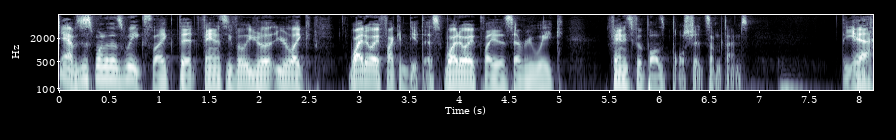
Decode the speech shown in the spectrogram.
yeah, it was just one of those weeks like that fantasy football. You're you're like, why do I fucking do this? Why do I play this every week? Fantasy football is bullshit sometimes. Yeah,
